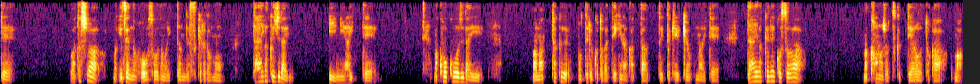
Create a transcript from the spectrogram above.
で、私は、まあ、以前の放送でも言ったんですけれども、大学時代に入って、まあ、高校時代、まあ、全くモテることができなかったといった経験を踏まえて、大学でこそは、まあ、彼女を作ってやろうとか、まあ、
